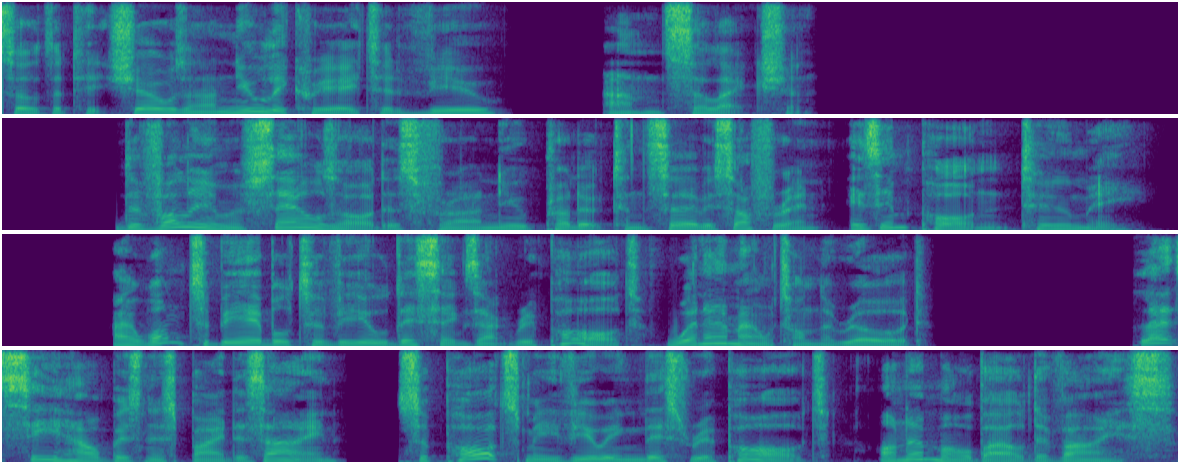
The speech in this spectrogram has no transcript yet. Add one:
so that it shows our newly created view and selection. The volume of sales orders for our new product and service offering is important to me. I want to be able to view this exact report when I'm out on the road. Let's see how Business ByDesign supports me viewing this report on a mobile device.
